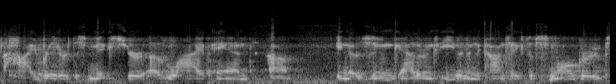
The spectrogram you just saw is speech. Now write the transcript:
hybrid or this mixture of live and um, you know Zoom gatherings, even in the context of small groups,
